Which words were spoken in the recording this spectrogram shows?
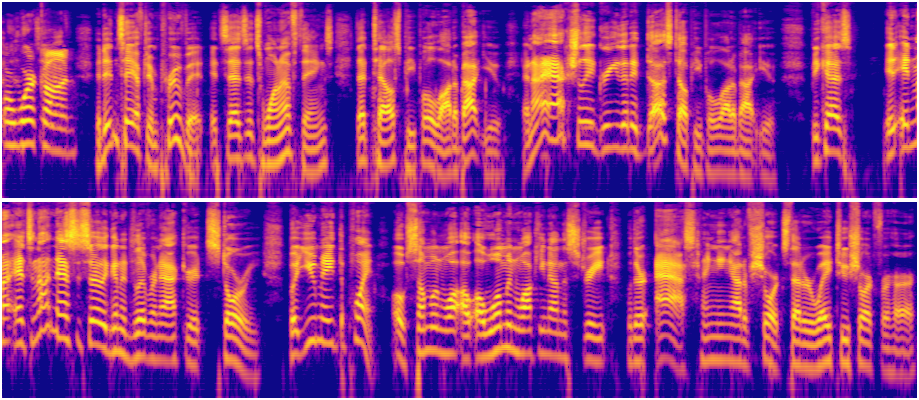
or work on. It didn't say you have to improve it. It says it's one of things that tells people a lot about you. And I actually agree that it does tell people a lot about you because it, it might, it's not necessarily going to deliver an accurate story. But you made the point. Oh, someone, wa- a, a woman walking down the street with her ass hanging out of shorts that are way too short for her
